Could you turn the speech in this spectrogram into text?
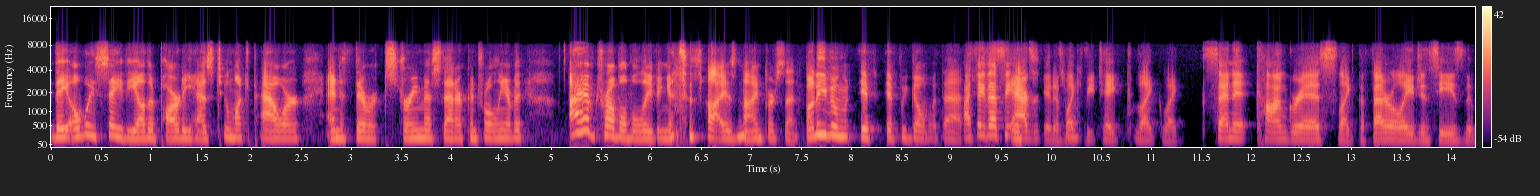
they always say the other party has too much power and if they're extremists that are controlling everything. I have trouble believing it's as high as nine percent. But even if if we go with that, I think that's the aggregate of like if you take like like Senate, Congress, like the federal agencies, the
